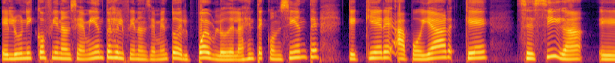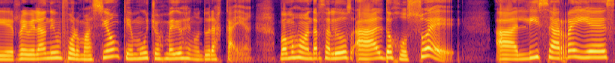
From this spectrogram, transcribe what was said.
el único financiamiento es el financiamiento del pueblo, de la gente consciente que quiere apoyar que se siga eh, revelando información que muchos medios en Honduras callan. Vamos a mandar saludos a Aldo Josué, a Lisa Reyes,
